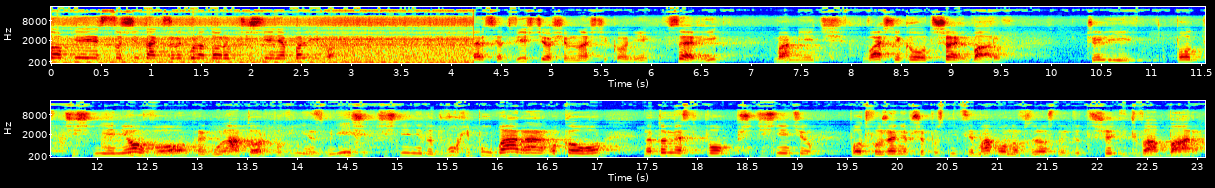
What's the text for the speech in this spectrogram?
Prawdopodobnie jest coś nie tak z regulatorem ciśnienia paliwa. Wersja 218 koni w serii ma mieć właśnie około 3 barów. Czyli podciśnieniowo regulator powinien zmniejszyć ciśnienie do 2,5 bara około, natomiast po przyciśnięciu, po otworzeniu przepustnicy ma ono wzrosnąć do 3,2 bara.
